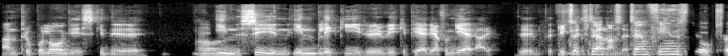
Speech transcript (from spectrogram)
antropologisk eh, ja. insyn, inblick i hur Wikipedia fungerar. Det är riktigt sen, spännande. Sen finns det också,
